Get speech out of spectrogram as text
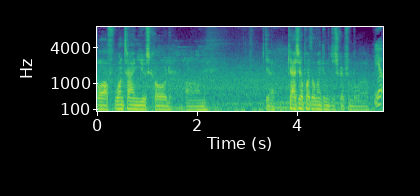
off one-time use code. Um, yeah, Cassie will put the link in the description below. Yep.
